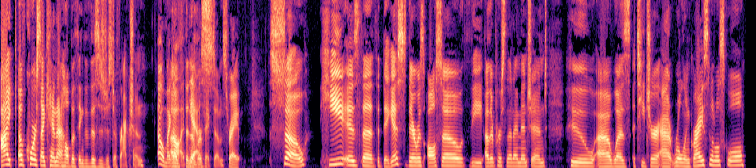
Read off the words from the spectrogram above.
I, of course, I cannot help but think that this is just a fraction Oh my god. of the number of victims, right? So he is the the biggest. There was also the other person that I mentioned who uh, was a teacher at Roland Grice Middle School.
